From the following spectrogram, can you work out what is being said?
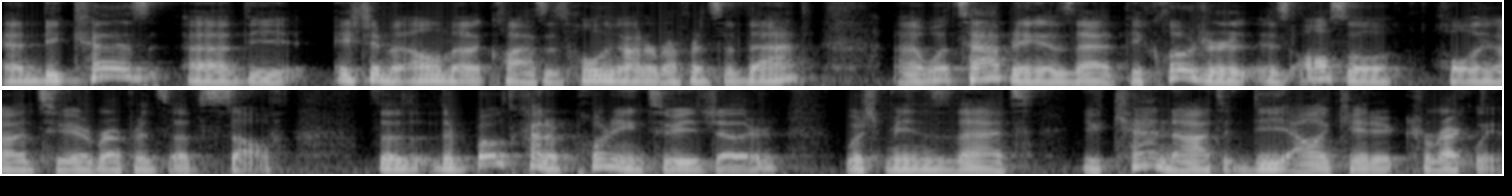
And because uh, the HTML element class is holding on a reference of that, uh, what's happening is that the closure is also holding on to a reference of self. So they're both kind of pointing to each other, which means that you cannot deallocate it correctly.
